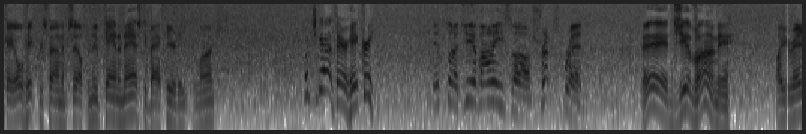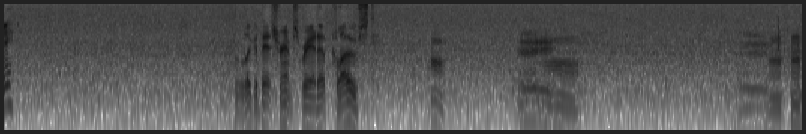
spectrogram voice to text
Okay, old Hickery's found himself a new can of nasty back here to eat for lunch. What you got there, Hickery? It's uh, Giovanni's uh, shrimp spread. Hey, Giovanni. Are you ready? Look at that shrimp spread up close. Can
